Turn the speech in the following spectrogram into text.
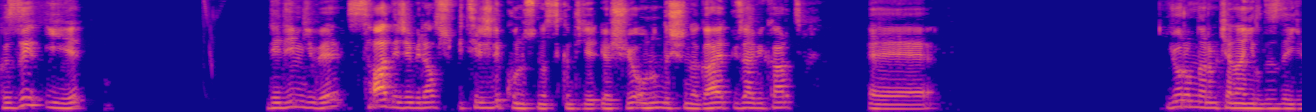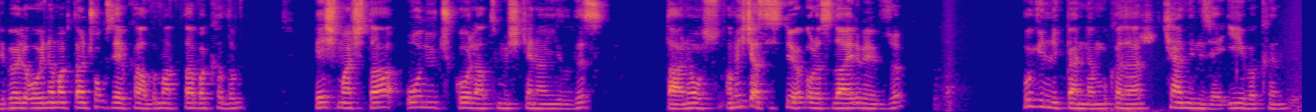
Hızı iyi. Dediğim gibi sadece biraz bitiricilik konusunda sıkıntı yaşıyor. Onun dışında gayet güzel bir kart. Ee, yorumlarım Kenan Yıldız'la ilgili. Böyle oynamaktan çok zevk aldım. Hatta bakalım 5 maçta 13 gol atmış Kenan Yıldız. Daha ne olsun. Ama hiç asisti yok. Orası da ayrı mevzu. Bugünlük benden bu kadar. Kendinize iyi bakın.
